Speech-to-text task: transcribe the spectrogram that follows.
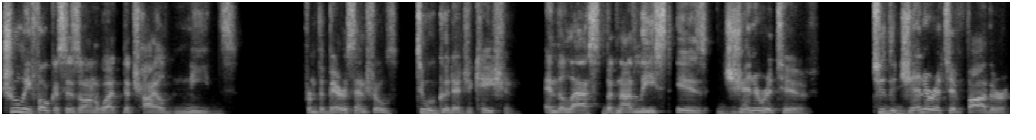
truly focuses on what the child needs from the bare essentials to a good education. And the last but not least is generative. To the generative father,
